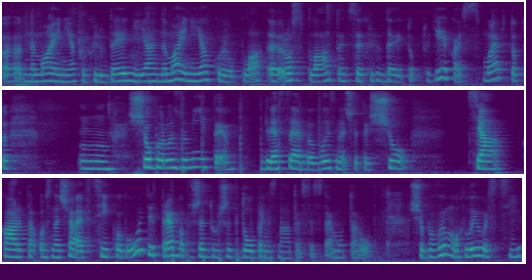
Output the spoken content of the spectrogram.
е, немає ніяких людей, немає ніякої е, розплати цих людей. Тобто є якась смерть. Тобто, щоб розуміти для себе, визначити, що ця карта означає в цій колоді, треба вже дуже добре знати систему Таро, щоб ви могли ось ці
